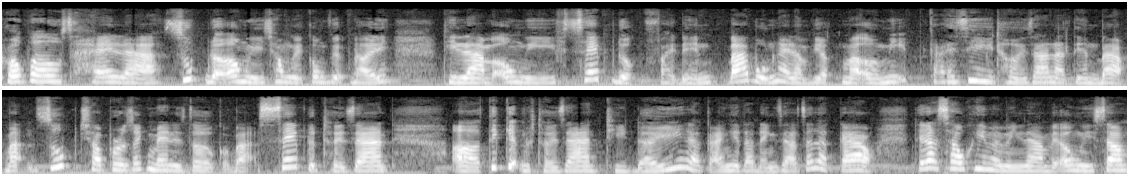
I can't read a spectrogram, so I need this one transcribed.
propose hay là giúp đỡ ông ấy trong cái công việc đấy thì làm ông ấy xếp được phải đến 3 4 ngày làm việc. Mà ở Mỹ cái gì thời gian là tiền bạc bạn giúp cho project manager của bạn xếp được thời gian uh, tiết kiệm được thời gian thì đấy là cái người ta đánh giá rất là cao. Thế là sau khi mà mình làm với ông ấy xong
